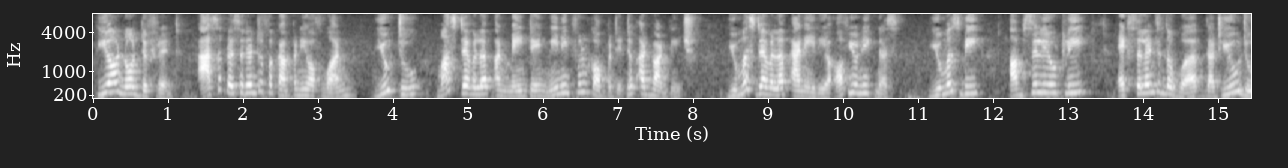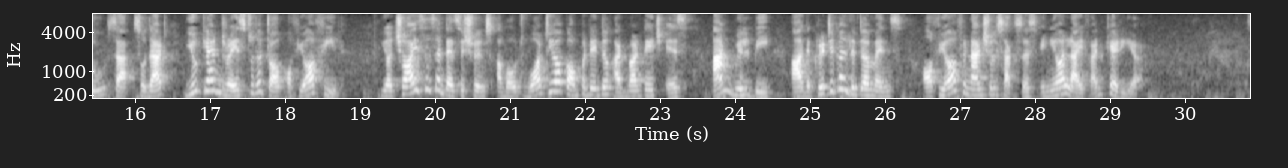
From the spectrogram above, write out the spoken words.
You are no different. As a president of a company of one, you too must develop and maintain meaningful competitive advantage. You must develop an area of uniqueness. You must be absolutely excellent in the work that you do so that you can raise to the top of your field. Your choices and decisions about what your competitive advantage is and will be are the critical determinants of your financial success in your life and career.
